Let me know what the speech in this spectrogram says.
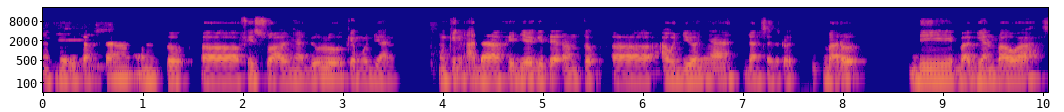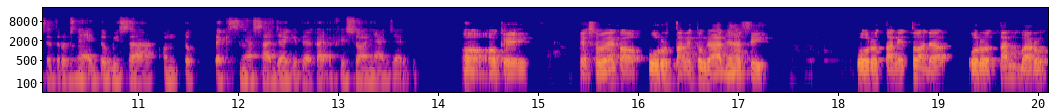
prioritaskan untuk uh, visualnya dulu, kemudian mungkin ada video gitu ya untuk uh, audionya dan seterusnya. Baru di bagian bawah seterusnya itu bisa untuk teksnya saja gitu ya kayak visualnya aja gitu. Oh oke okay. ya sebenarnya kalau urutan itu nggak ada sih urutan itu ada urutan baru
